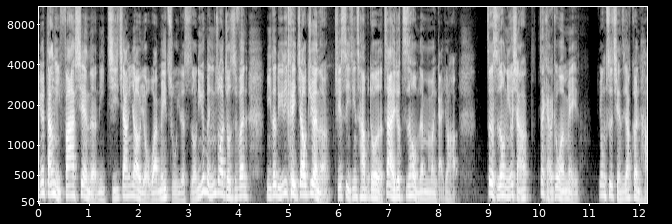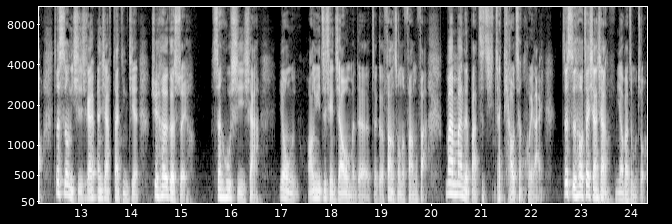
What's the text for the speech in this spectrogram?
因为当你发现了你即将要有完美主义的时候，你原本已经做到九十分，你的履历可以交卷了，其实已经差不多了，再来就之后我们再慢慢改就好了。这个时候你又想要再改得更完美，用之前是要更好。这时候你其实该按下暂停键，去喝个水，深呼吸一下，用黄鱼之前教我们的这个放松的方法，慢慢的把自己再调整回来。这时候再想想你要不要这么做。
